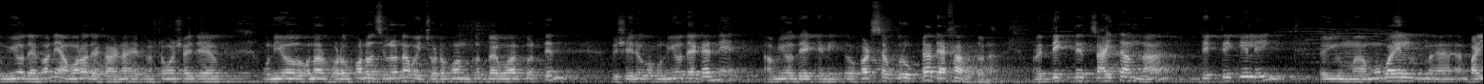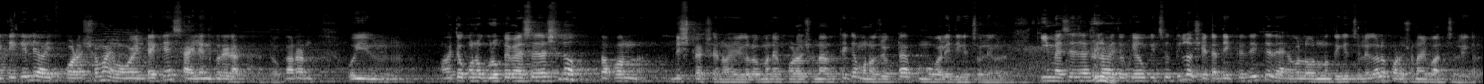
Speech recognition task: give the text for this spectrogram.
তুমিও দেখো নি, আমারও দেখা হয় না। হেডমাস্টার মশাই যাই হোক, উনিও, ওনার বড় ফোনও ছিল না, ওই ছোটো ফোন ব্যবহার করতেন। তো সেই রকম উনিও দেখেননি আমিও দেখিনি তো হোয়াটসঅ্যাপ গ্রুপটা দেখা হতো না। মানে দেখতে চাইতাম না, দেখতে গেলেই ওই মোবাইল বাড়িতে গেলে হয়তো পড়ার সময় মোবাইলটাকে সাইলেন্ট করে রাখা হতো। কারণ ওই হয়তো কোনো গ্রুপে মেসেজ আসলো, তখন ডিস্ট্রাকশন হয়ে গেলো মানে পড়াশোনার থেকে মনোযোগটা মোবাইলের দিকে চলে গেলো। কি মেসেজ আসলো, হয়তো কেউ কিছু দিল, সেটা দেখতে দেখতে দেখা গেলো, অন্য দিকে চলে গেলো, পড়াশোনায় বাদ চলে গেলো।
